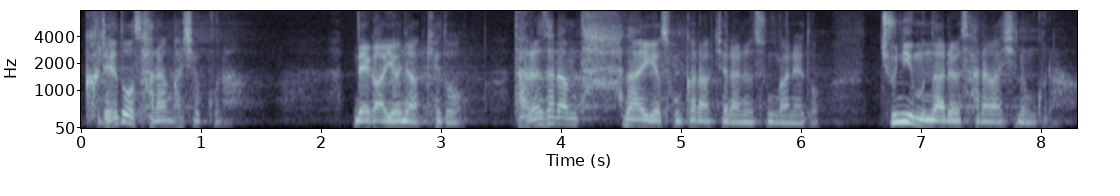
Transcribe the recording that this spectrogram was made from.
그래도 사랑하셨구나. 내가 연약해도 다른 사람 다 나에게 손가락질하는 순간에도 주님은 나를 사랑하시는구나.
